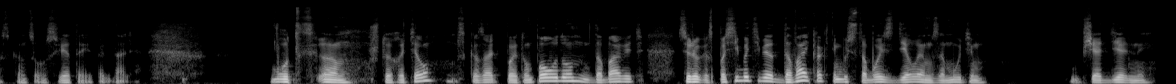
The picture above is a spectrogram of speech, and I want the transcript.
с концом света и так далее. Вот э, что я хотел сказать по этому поводу, добавить. Серега, спасибо тебе. Давай как-нибудь с тобой сделаем, замутим вообще отдельный.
